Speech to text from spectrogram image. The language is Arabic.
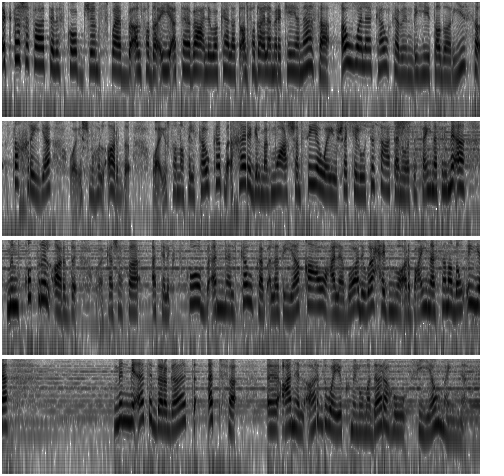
اكتشف تلسكوب جيمس ويب الفضائي التابع لوكالة الفضاء الأمريكية ناسا أول كوكب به تضاريس صخرية ويشبه الأرض. ويصنف الكوكب خارج المجموعة الشمسية ويشكل 99% من قطر الأرض. وكشف التلسكوب أن الكوكب الذي يقع على بعد 41 سنة ضوئية من مئات الدرجات أدفأ آه، عن الأرض ويكمل مداره في يومين.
